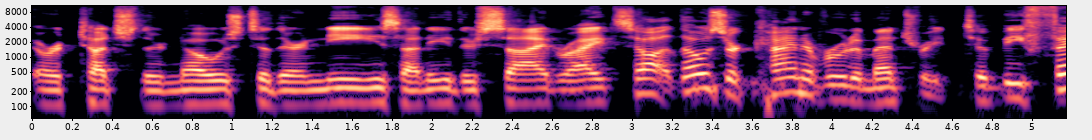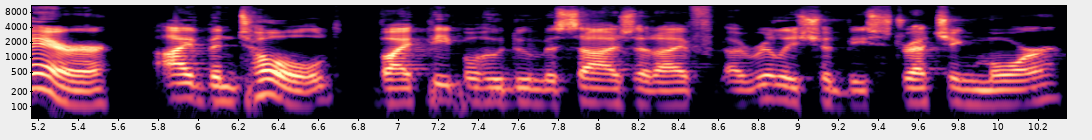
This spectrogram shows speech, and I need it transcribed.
or touch their nose to their knees on either side, right? So those are kind of rudimentary. To be fair, I've been told by people who do massage that I've, I really should be stretching more.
